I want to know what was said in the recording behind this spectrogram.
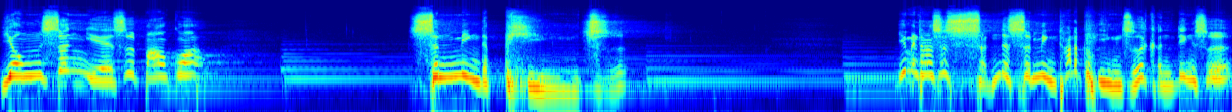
永生也是包括生命的品值，因为它是神的生命，它的品质肯定是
